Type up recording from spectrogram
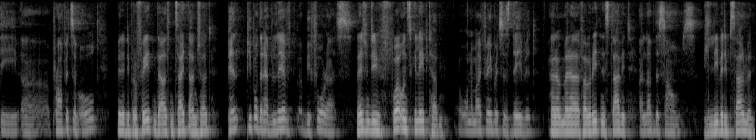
the uh, prophets of old, Wenn ihr die Propheten der alten Zeit anschaut, people that have lived before us, Menschen, die vor uns gelebt haben. one of my favorites is David. Einer meiner Favoriten ist David. I love the Psalms. Ich liebe die Psalmen.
